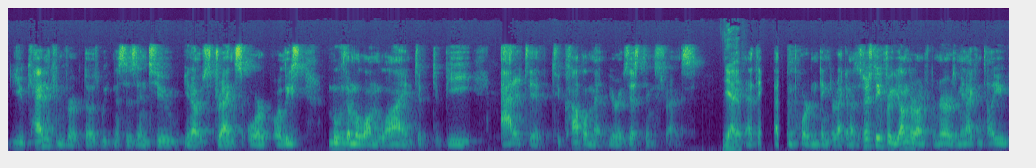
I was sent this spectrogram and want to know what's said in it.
you can convert those weaknesses into you know strengths or or at least move them along the line to, to be additive to complement your existing strengths Yeah. Right? I think that's an important thing to recognize, especially for younger entrepreneurs. I mean, I can tell you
